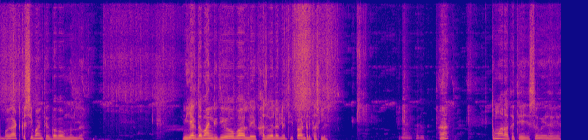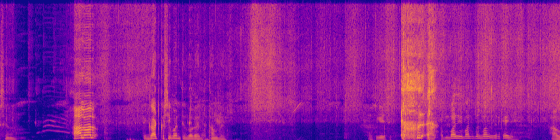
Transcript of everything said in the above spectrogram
बघ आठ कशी बांधतात बघावं म्हणलं. मी एकदा बांधली होती हो बांधले खाजवायला लागले ती नाही खाजवत. हा? तुम्हाला आता ते सवय झाली असेल ना. आलो आलो. ते गाठ कशी बांधतात बघायला थांबलोय. असं घ्यायचं. आपण बांधली बांधत तसं बांधत रे काही नाही. अहो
